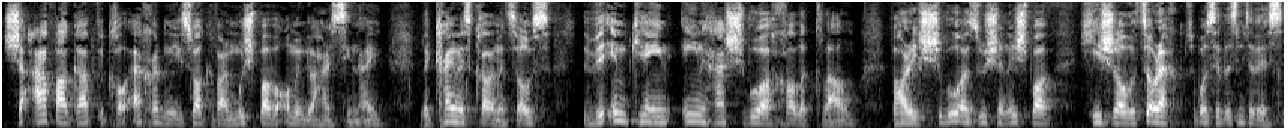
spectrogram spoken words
שאף על גב דכל אחד מישראל כבר מושפע ואומן בהר סיני, לקיימס כל המצוס, ואם כן אין השבוע חל הכלל, והרי שבוע זו שנשבע היא שלא לצורך. Suppose say, listen to this.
